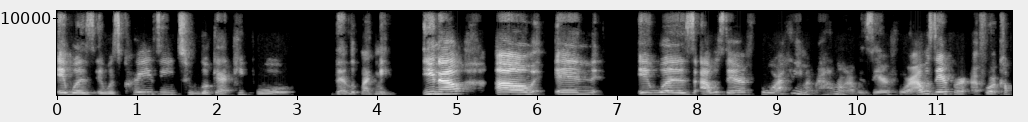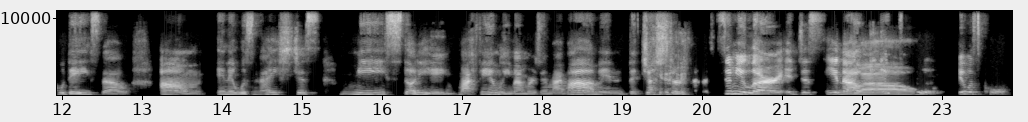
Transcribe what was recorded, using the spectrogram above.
it was it was crazy to look at people that look like me you know? Um and it was i was there for i can't even remember how long i was there for. I was there for for a couple days though. Um and it was nice just me studying my family members and my mom and the gestures similar and just you know wow. it, it was cool. It was cool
